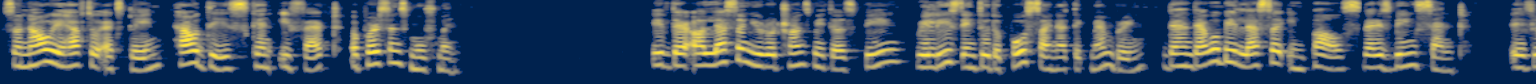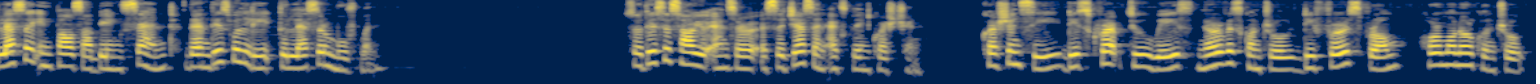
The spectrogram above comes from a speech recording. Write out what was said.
So now we have to explain how this can affect a person's movement. If there are lesser neurotransmitters being released into the postsynaptic membrane, then there will be lesser impulse that is being sent. If lesser impulse are being sent, then this will lead to lesser movement. So this is how you answer a suggest and explain question. Question C. Describe two ways nervous control differs from hormonal control.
